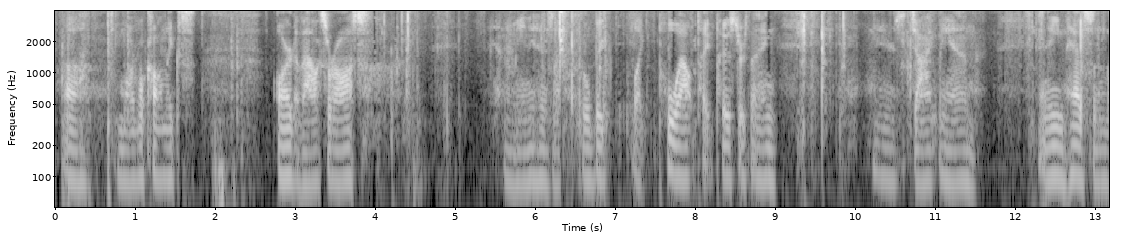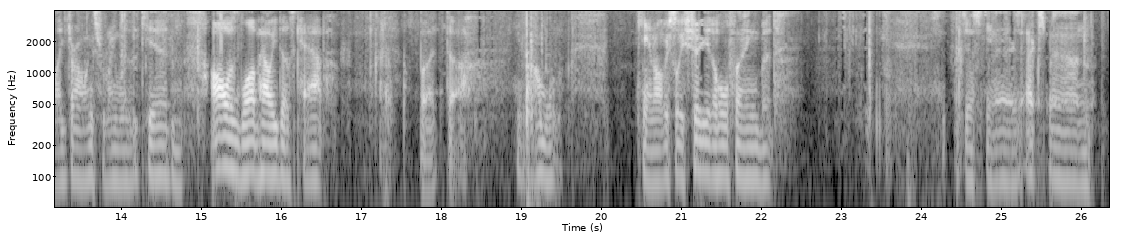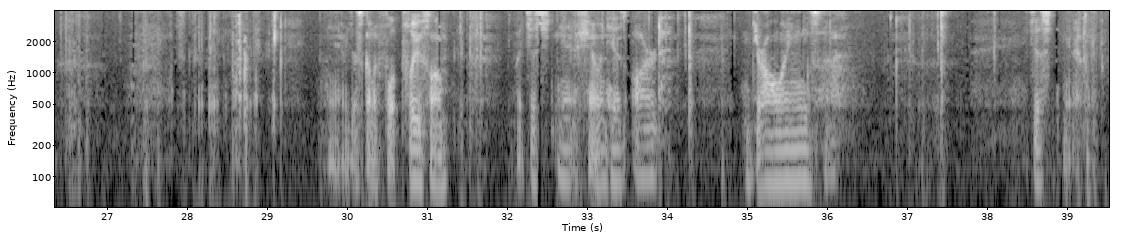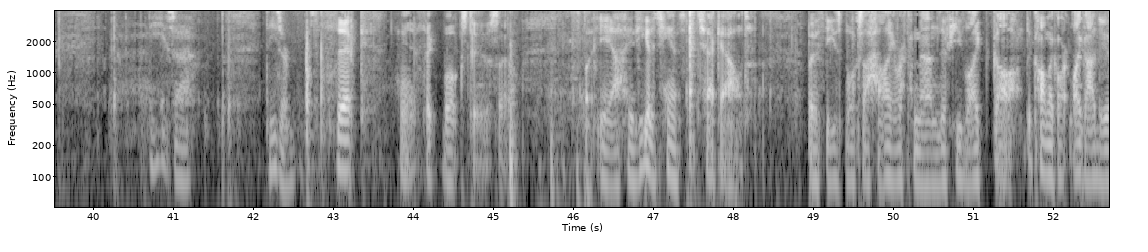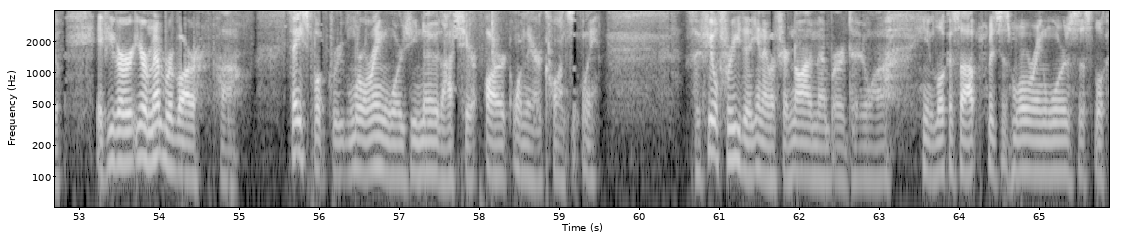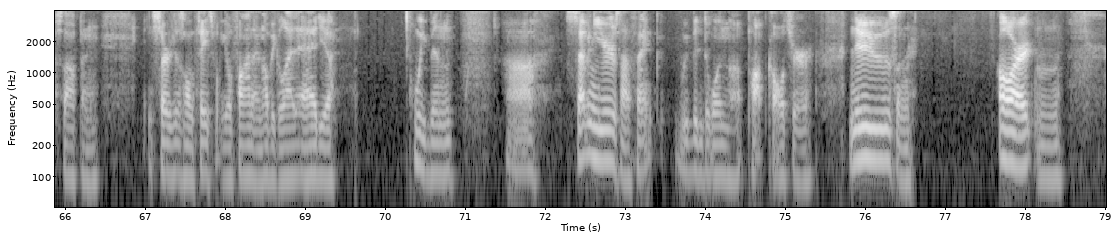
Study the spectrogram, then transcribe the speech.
uh, Marvel Comics art of Alex Ross. And I mean, it has a real big, like, pull-out type poster thing. Here's Giant Man. And he has some, like, drawings from when he was a kid. And I always love how he does Cap. But, uh, you know, I won't, can't obviously show you the whole thing, but just, you know, there's X-Men, Yeah, we're just going to flip through some, but just, you know, showing his art, drawings, uh, just, you know, these, uh, these are thick, you know, thick books too, so but yeah, if you get a chance to check out both these books, I highly recommend if you like uh, the comic art like I do. If you're, you're a member of our uh, Facebook group, Mortal Ring Wars, you know that I share art on there constantly. So feel free to, you know, if you're not a member, to uh, you know, look us up. It's just Mortal Ring Wars. Just look us up and, and search us on Facebook. You'll find it, and I'll be glad to add you. We've been uh, seven years, I think. We've been doing uh, pop culture news and art and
